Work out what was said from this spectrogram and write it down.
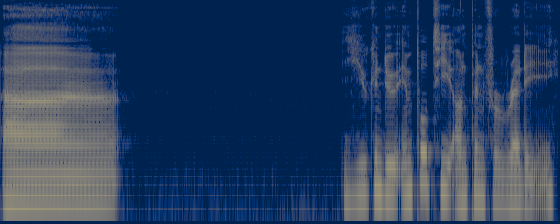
Uh, you can do impl t unpin for ready.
